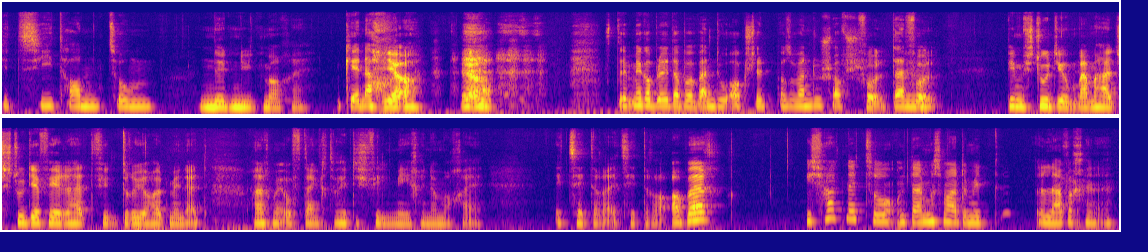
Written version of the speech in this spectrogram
die Zeit habe zum Nicht nichts machen. Genau. Ja, ja, Das klingt mega blöd, aber wenn du angestellt, also wenn du schaffst, voll, Dann- voll. Beim Studium, wenn man halt Studienferien hat für dreieinhalb Monate, habe ich mir oft gedacht, du hättest viel mehr können machen etc. etc. Aber ist halt nicht so und dann muss man auch damit leben können.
